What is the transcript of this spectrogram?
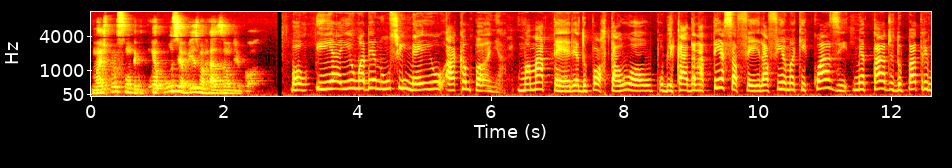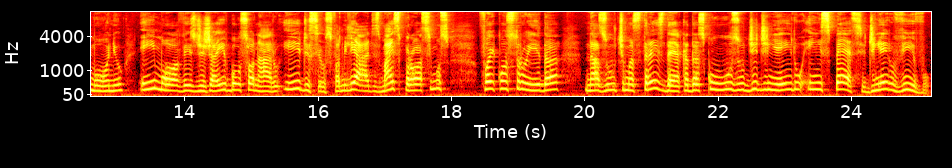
mais profunda, que tenha, use a mesma razão de voto. Bom, e aí uma denúncia em meio à campanha. Uma matéria do portal UOL, publicada na terça-feira, afirma que quase metade do patrimônio em imóveis de Jair Bolsonaro e de seus familiares mais próximos foi construída nas últimas três décadas com o uso de dinheiro em espécie, dinheiro vivo.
